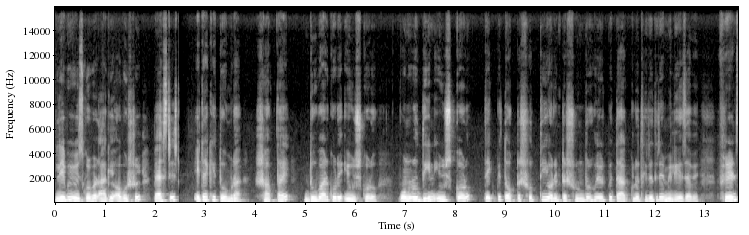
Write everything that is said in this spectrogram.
লেবু ইউজ করবার আগে অবশ্যই প্যাচ টেস্ট। এটাকে তোমরা সপ্তাহে দুবার করে ইউজ করো। পনেরো দিন ইউজ করো। দেখবে ত্বকটা সত্যিই অনেকটা সুন্দর হয়ে উঠবে দাগগুলো ধীরে ধীরে মিলিয়ে যাবে। ফ্রেন্ডস,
